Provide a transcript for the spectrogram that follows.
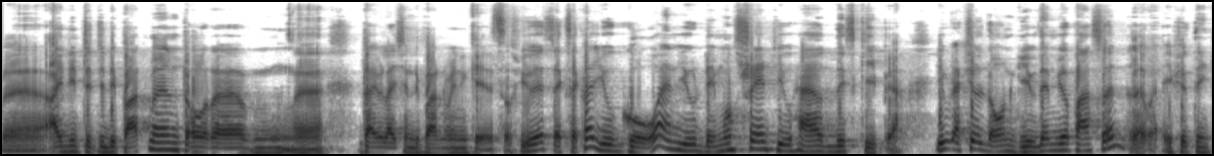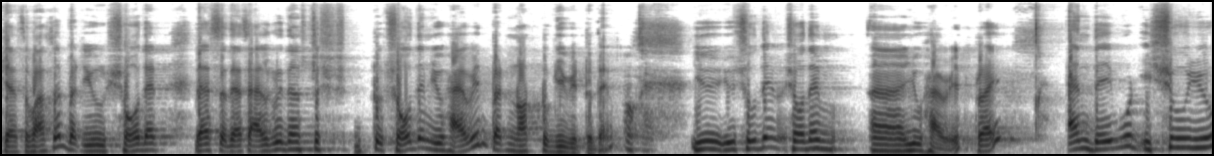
uh, identity department or um, uh, driver license department in case of US, etc. You go and you demonstrate you have this key pair. You actually don't give them your password uh, if you think as a password, but you show that there's there's algorithms to sh to show them you have it, but not to give it to them. Okay. You you show them show them uh, you have it, right? And they would issue you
